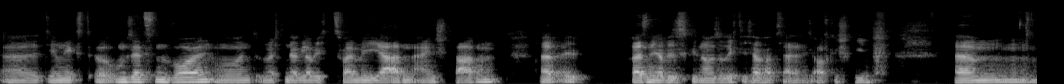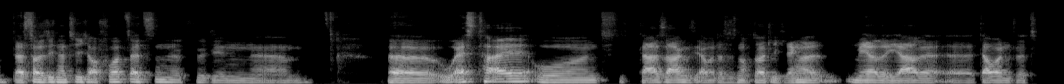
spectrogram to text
äh, demnächst äh, umsetzen wollen und möchten da, glaube ich, zwei Milliarden einsparen. Äh, ich weiß nicht, ob ich es genauso richtig habe, habe es leider nicht aufgeschrieben. Ähm, das soll sich natürlich auch fortsetzen für den ähm, äh, US-Teil und da sagen sie aber, dass es noch deutlich länger, mehrere Jahre äh, dauern wird,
